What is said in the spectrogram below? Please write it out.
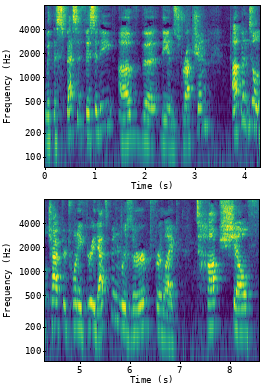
with the specificity of the, the instruction, up until chapter 23, that's been reserved for like top shelf,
